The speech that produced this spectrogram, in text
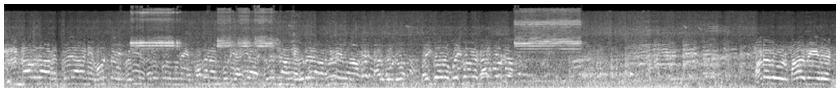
இரண்டாவதாக பேயாணி ஹோட்டல் பெரிய கருப்பொருளை பதனக்குடி ஐயா சிவசாமி உரையார் நினைவாக கார் போட்டு பைக்கோங்க பைக்கோங்க கார் போட்டு மணலூர் மாவீரன்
